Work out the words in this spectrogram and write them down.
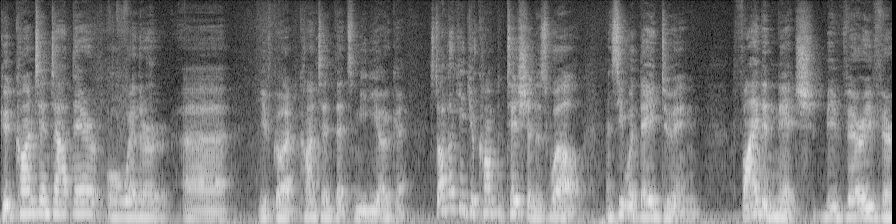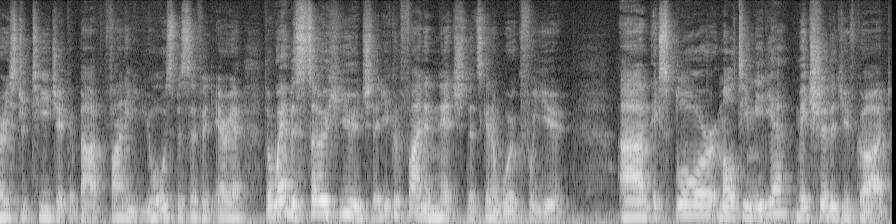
good content out there or whether uh, you've got content that's mediocre. Start looking at your competition as well and see what they're doing. find a niche. Be very, very strategic about finding your specific area. The web is so huge that you can find a niche that's going to work for you. Um, explore multimedia. Make sure that you've got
